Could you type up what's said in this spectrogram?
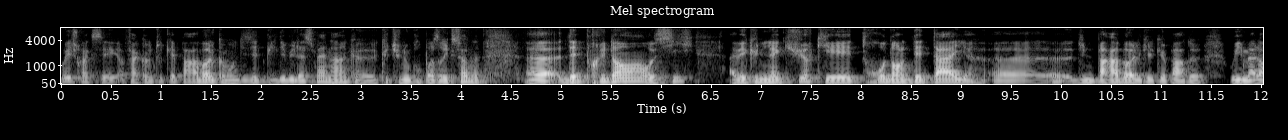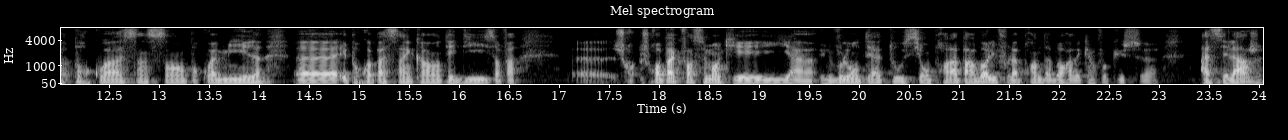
Oui, je crois que c'est, enfin, comme toutes les paraboles, comme on disait depuis le début de la semaine, hein, que, tu nous proposes, Rickson, euh, d'être prudent aussi avec une lecture qui est trop dans le détail euh, d'une parabole, quelque part de oui, mais alors pourquoi 500, pourquoi 1000, euh, et pourquoi pas 50 et 10, enfin. Je ne crois pas que forcément qu'il y, y, a une volonté à tout. Si on prend la parabole, il faut la prendre d'abord avec un focus assez large.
